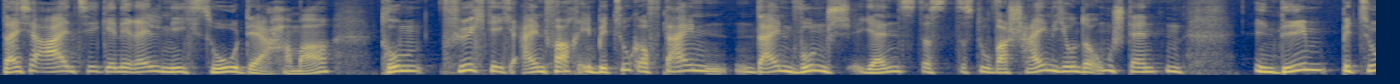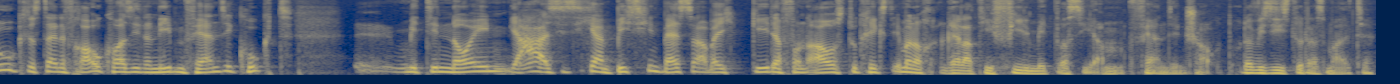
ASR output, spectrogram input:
da ist ja ANC generell nicht so der Hammer. Drum fürchte ich einfach in Bezug auf deinen dein Wunsch, Jens, dass, dass du wahrscheinlich unter Umständen in dem Bezug, dass deine Frau quasi daneben Fernsehen guckt, mit den neuen, ja, es ist sicher ein bisschen besser, aber ich gehe davon aus, du kriegst immer noch relativ viel mit, was sie am Fernsehen schaut. Oder wie siehst du das, Malte?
